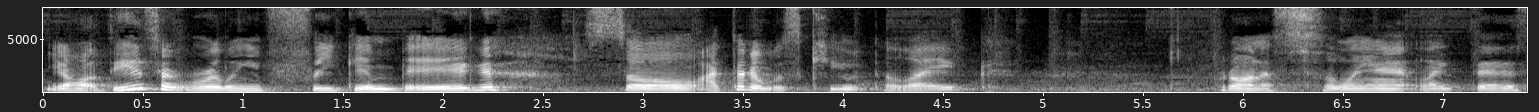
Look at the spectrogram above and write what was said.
Y'all these are really freaking big. So i thought it was cute to like put on a slant like this.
